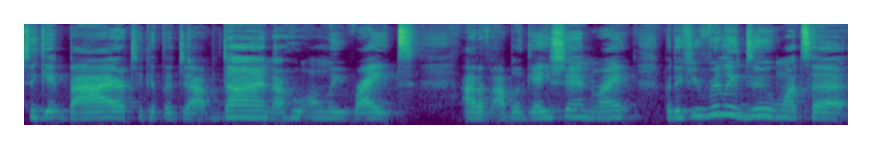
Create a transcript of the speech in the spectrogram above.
to get by or to get the job done, or who only write out of obligation, right? But if you really do want to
